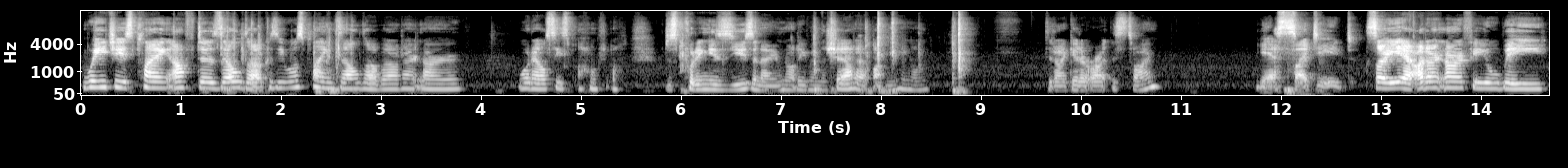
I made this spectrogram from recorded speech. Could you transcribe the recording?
Ouija is playing after Zelda, because he was playing Zelda, but I don't know what else he's... Just putting his username, not even the shout out button. Hang on. Did I get it right this time? Yes, I did. So yeah, I don't know if he'll be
